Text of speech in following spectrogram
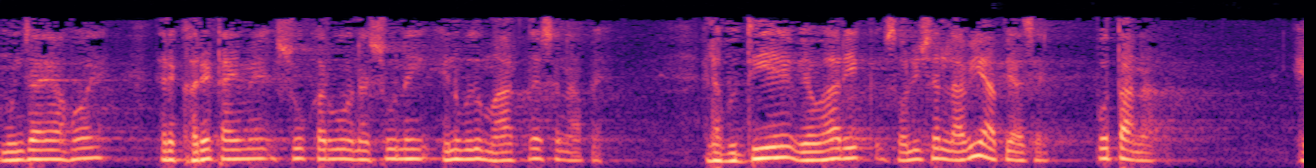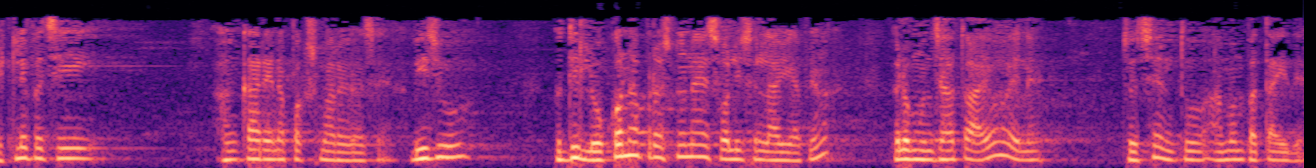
મૂંઝાયા હોય, ત્યારે ખરે ટાઈમે શું કરવું અને શું નહીં એનું બધું માર્ગદર્શન આપે. એટલે બુદ્ધિએ વ્યવહારિક સોલ્યુશન લાવી આપ્યા છે, પોતાના. એટલે પછી અહંકાર એના પક્ષમાં રહ્યો છે. બીજું બધી લોકોના પ્રશ્નોને સોલ્યુશન લાવી આપ્યો પેલો મૂંઝાતો આવ્યો હોય ને, જો છે ને તું આમ આમ પતાવી દે.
